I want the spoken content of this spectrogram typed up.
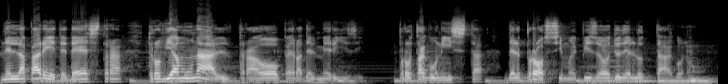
nella parete destra troviamo un'altra opera del Merisi, protagonista del prossimo episodio dell'Ottagono.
